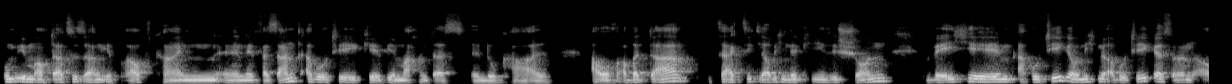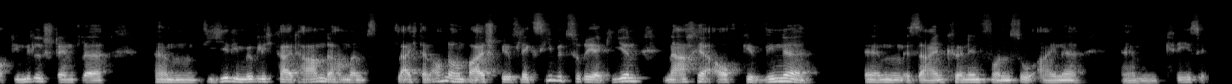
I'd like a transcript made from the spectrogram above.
um eben auch dazu sagen, ihr braucht keine Versandapotheke, wir machen das äh, lokal auch. Aber da zeigt sich, glaube ich, in der Krise schon, welche Apotheker und nicht nur Apotheker, sondern auch die Mittelständler, ähm, die hier die Möglichkeit haben, da haben wir gleich dann auch noch ein Beispiel, flexibel zu reagieren, nachher auch Gewinner ähm, sein können von so einer ähm, Krise.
